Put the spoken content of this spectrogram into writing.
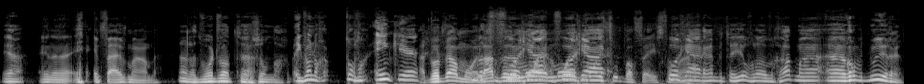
ja. in, eh, in vijf maanden. Nou, dat wordt wat zondag. Ik wil nog, toch nog één keer. Het wordt wel mooi. Laten we een vorig mooi, jaar- mooi, vorig mooi voetbalfeest Vorig jaar hebben we het er heel veel over gehad. Maar Robert Muren,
